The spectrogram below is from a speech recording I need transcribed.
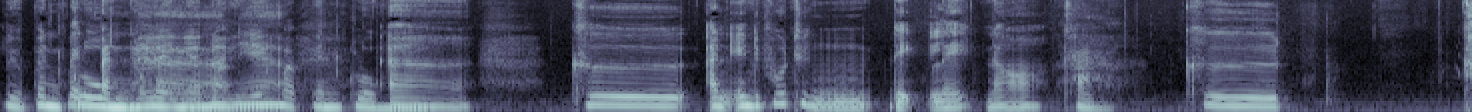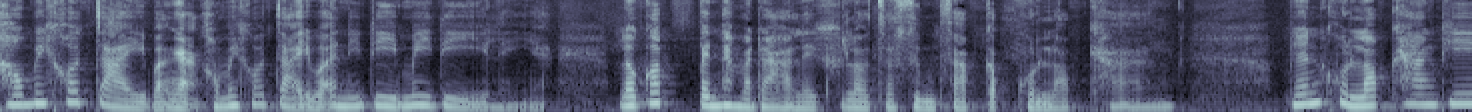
หรือเป็นกลุ่มอะไรเงี้ยนะยิ่งแบบเป็นกลุ่มคืออันนี้พูดถึงเด็กเล็กเนาะค่ะ คือ เขาไม่เข้าใจบางอย่างเขาไม่เข้าใจว่าอันนี้ดีไม่ดีอะไรเงี้ยแล้วก็เป็นธรรมดาเลยคือเราจะซึมซับกับคนรอบข้างเพราะฉะนั้นคนรอบข้างที่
